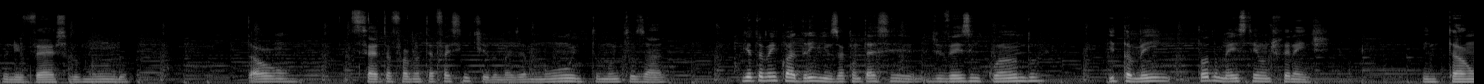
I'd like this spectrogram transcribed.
do universo, do mundo. Então, de certa forma até faz sentido, mas é muito, muito usado. E também quadrinhos acontece de vez em quando e também todo mês tem um diferente. Então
